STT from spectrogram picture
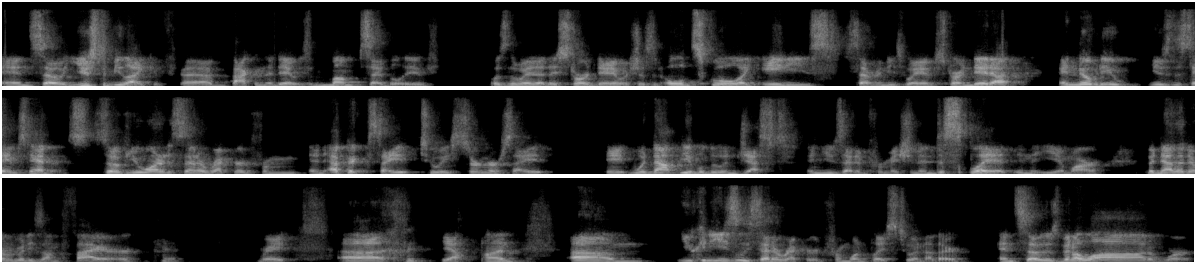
And so it used to be like uh, back in the day, it was MUMPS, I believe, was the way that they stored data, which is an old school, like 80s, 70s way of storing data. And nobody used the same standards. So if you wanted to send a record from an Epic site to a Cerner site, it would not be able to ingest and use that information and display it in the EMR. But now that everybody's on fire, right? Uh, yeah, pun. Um, you can easily send a record from one place to another. And so there's been a lot of work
